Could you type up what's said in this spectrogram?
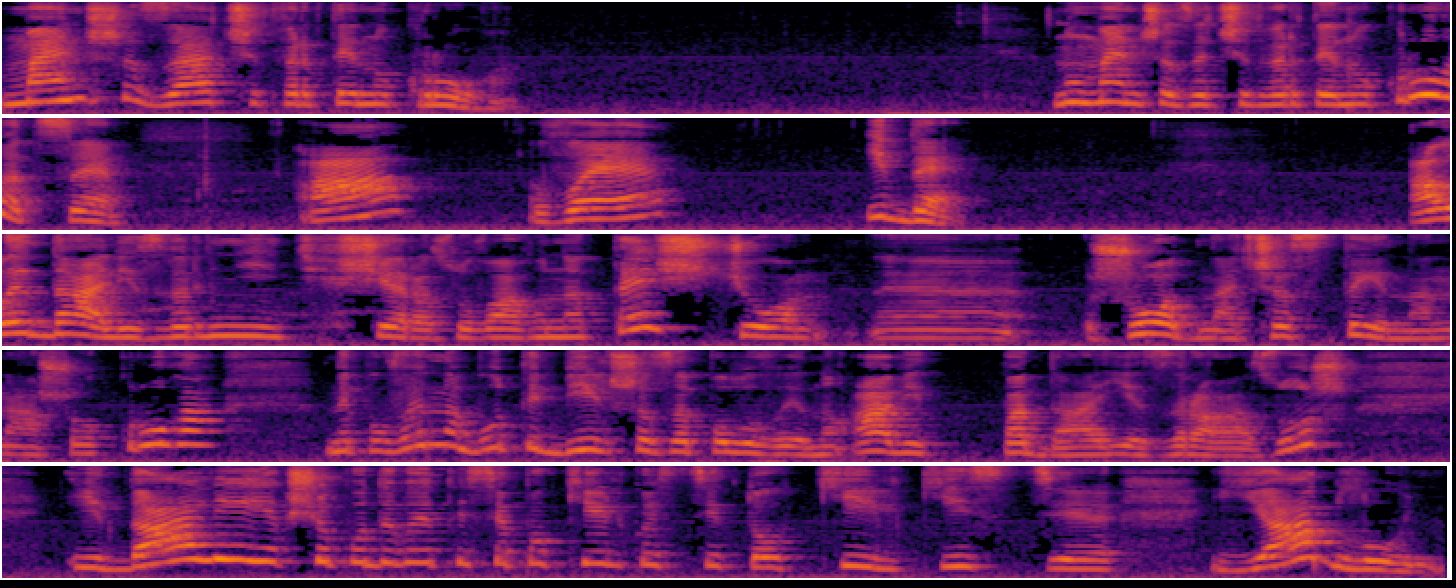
менше за четвертину круга. Ну, менше за четвертину круга це А, В і Д. Але далі зверніть ще раз увагу на те, що е, жодна частина нашого круга не повинна бути більша за половину, а відпадає зразу ж. І далі, якщо подивитися по кількості, то кількість е, яблунь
